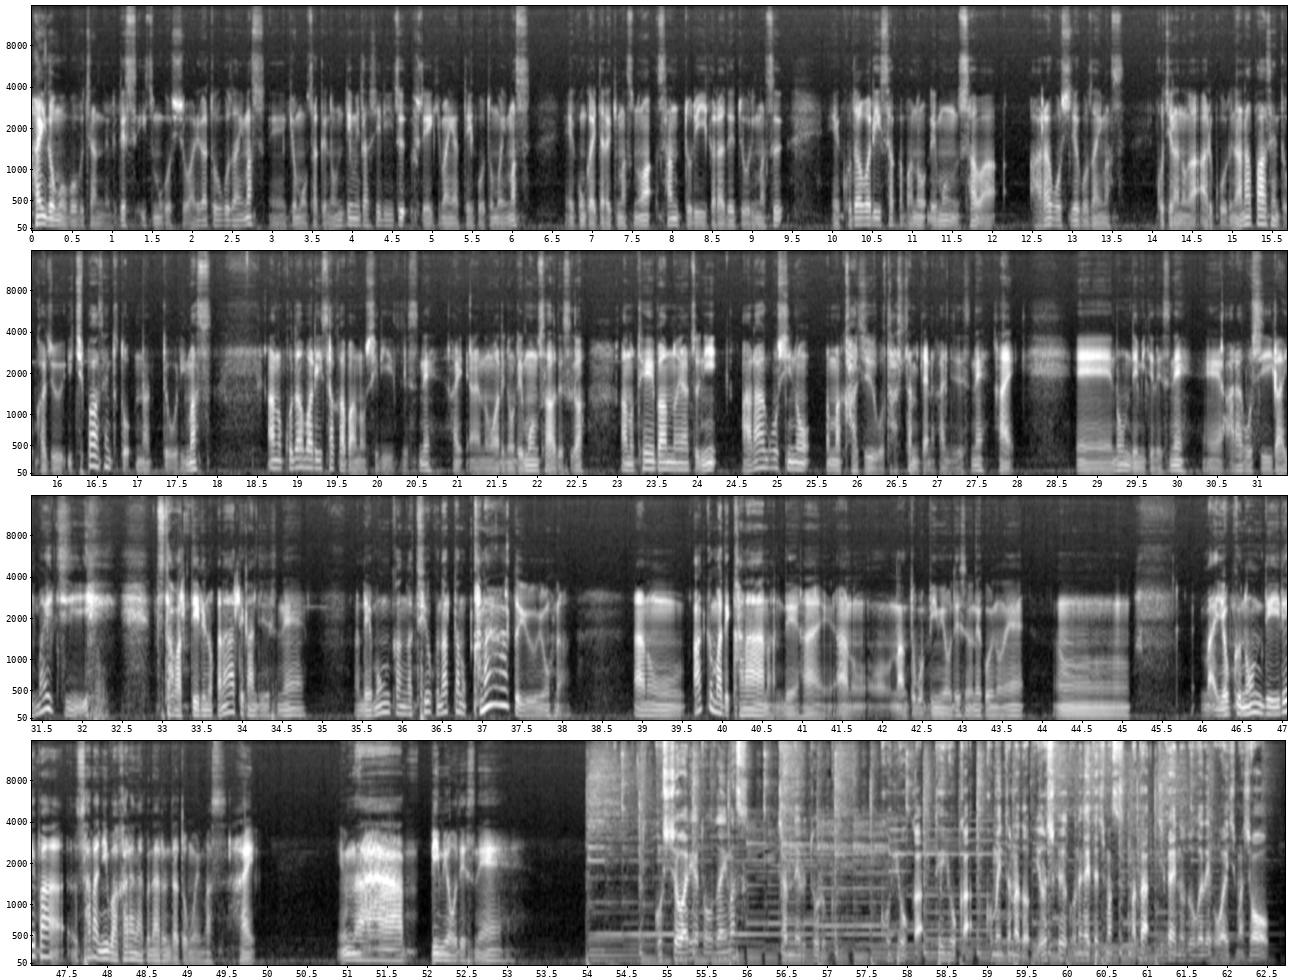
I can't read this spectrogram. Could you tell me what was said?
はい、どうも、ボブチャンネルです。いつもご視聴ありがとうございます。えー今日もお酒飲んでみたシリーズ、不定期版やっていこうと思います。えー今回いただきますのは、サントリーから出ております、えーこだわり酒場のレモンサワー、荒越しでございます。こちらのがアルコール7%、果汁1%となっております。あの、こだわり酒場のシリーズですね。はい、あの、あれのレモンサワーですが、あの、定番のやつに、荒越しの、まあ、果汁を足したみたいな感じですね。はい。えー飲んでみてですね、えー、荒越しがいまいち 伝わっているのかなって感じですね。レモン感が強くなったのかなというような、あのーあくまでかななんで、はい、あのーなんとも微妙ですよね、こういうのね。うーん、まあ、よく飲んでいれば、さらにわからなくなるんだと思います。はい。まあ、微妙ですね。ご視聴ありがとうございます。チャンネル登録、高評価、低評価、コメントなどよろしくお願いいたします。また次回の動画でお会いしましょう。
